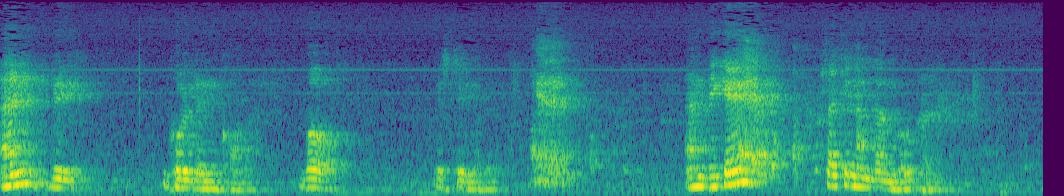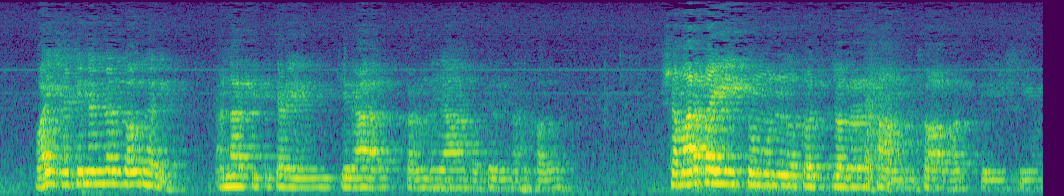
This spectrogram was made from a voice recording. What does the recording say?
and the golden collar, both still away, and became Sachinandan Gaudhari. Why Sachinandan Gaudhari? Anarpitikarim chira karunaya bhatirna kalo समर्पयितुमुन्नतोज्ज्वलरसां स्वाभक्ति श्रियं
